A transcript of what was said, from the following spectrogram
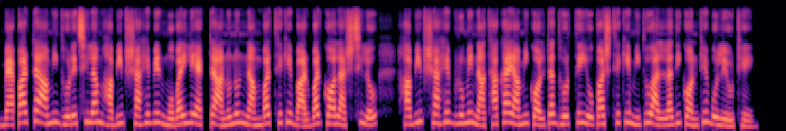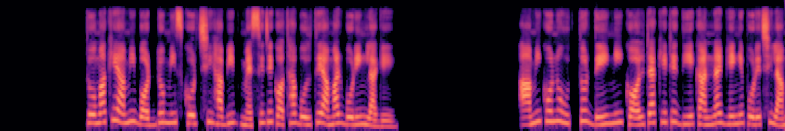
ব্যাপারটা আমি ধরেছিলাম হাবিব সাহেবের মোবাইলে একটা আননোন নাম্বার থেকে বারবার কল আসছিল। হাবিব সাহেব রুমে না থাকায় আমি কলটা ধরতেই ওপাশ থেকে মিতু আল্লাদি কণ্ঠে বলে ওঠে। তোমাকে আমি বড্ড মিস করছি হাবিব, মেসেজে কথা বলতে আমার বোরিং লাগে। আমি কোনো উত্তর দেইনি, কলটা কেটে দিয়ে কান্নায় ভেঙে পড়েছিলাম।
